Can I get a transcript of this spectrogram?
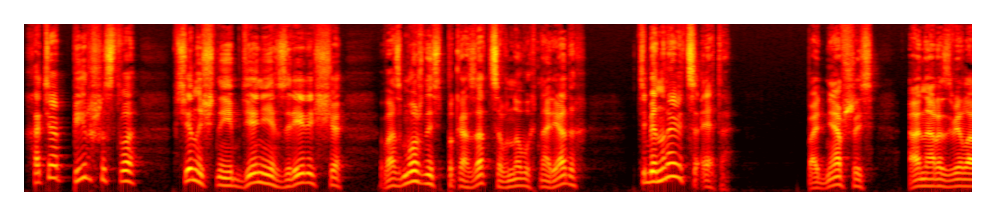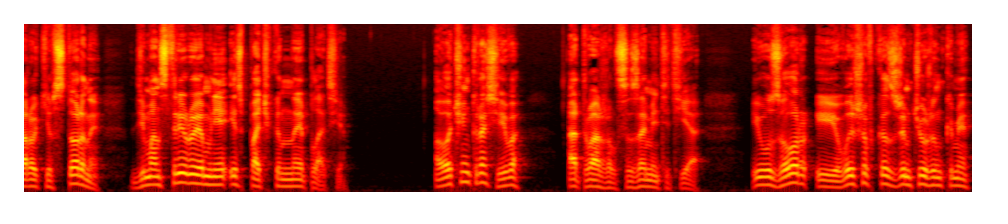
Хотя пиршество все ночные бдения, зрелища, возможность показаться в новых нарядах. Тебе нравится это? Поднявшись, она развела руки в стороны, демонстрируя мне испачканное платье. Очень красиво, отважился заметить я. И узор, и вышивка с жемчужинками.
